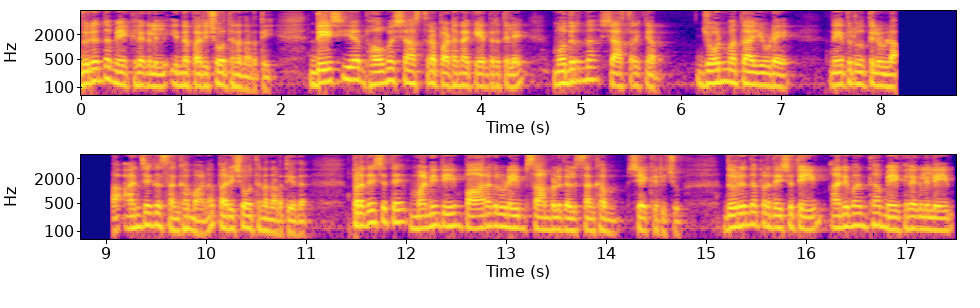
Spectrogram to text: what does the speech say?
ദുരന്ത മേഖലകളിൽ ഇന്ന് പരിശോധന നടത്തി. ദേശീയ ഭൌമശാസ്ത്ര പഠന കേന്ദ്രത്തിലെ മുതിർന്ന ശാസ്ത്രജ്ഞർ ജോൺ മത്തായിയുടെ നേതൃത്വത്തിലുള്ള അഞ്ചംഗ സംഘമാണ് പരിശോധന നടത്തിയത്. പ്രദേശത്തെ മണ്ണിന്റെയും പാറകളുടെയും സാമ്പിളുകൾ സംഘം ശേഖരിച്ചു. ദുരന്ത പ്രദേശത്തെയും അനുബന്ധ മേഖലകളിലെയും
